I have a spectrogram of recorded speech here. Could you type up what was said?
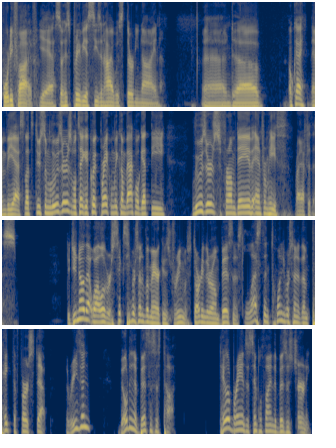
45. Yeah. So his previous season high was 39. And uh, okay, MVS. Let's do some losers. We'll take a quick break. When we come back, we'll get the losers from Dave and from Heath right after this. Did you know that while over 60% of Americans dream of starting their own business, less than 20% of them take the first step? The reason? Building a business is tough. Tailor Brands is simplifying the business journey.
